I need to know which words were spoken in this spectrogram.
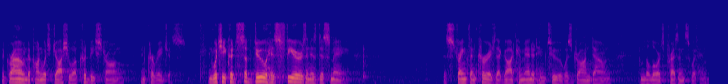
the ground upon which Joshua could be strong and courageous, in which he could subdue his fears and his dismay. The strength and courage that God commanded him to was drawn down from the Lord's presence with him.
